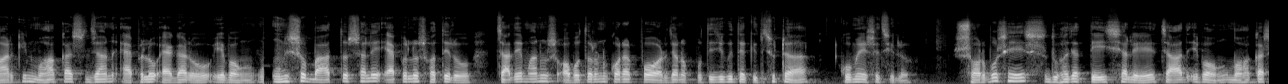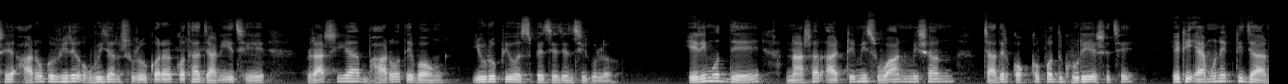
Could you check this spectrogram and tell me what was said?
মার্কিন মহাকাশযান অ্যাপোলো এগারো এবং উনিশশো বাহাত্তর সালে অ্যাপোলো সতেরো চাঁদে মানুষ অবতরণ করার পর যেন প্রতিযোগিতা কিছুটা কমে এসেছিল। সর্বশেষ দু হাজার তেইশ সালে চাঁদ এবং মহাকাশে আরও গভীরে অভিযান শুরু করার কথা জানিয়েছে রাশিয়া, ভারত এবং ইউরোপীয় স্পেস এজেন্সিগুলো। এরই মধ্যে নাসার আর্টেমিস ওয়ান মিশন চাঁদের কক্ষপথ ঘুরে এসেছে। এটি এমন একটি যান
